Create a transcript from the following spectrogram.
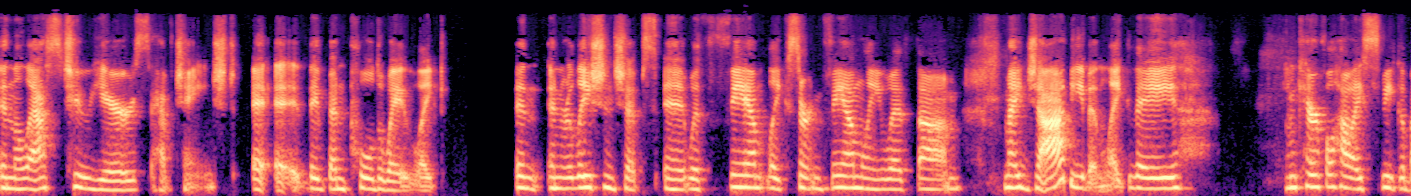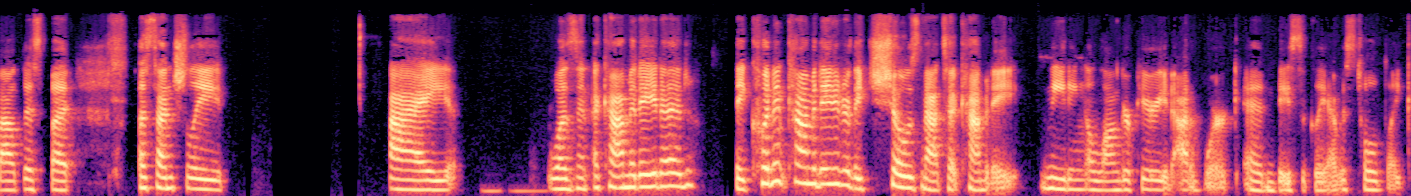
in the last two years have changed. It, it, they've been pulled away like in in relationships eh, with fam like certain family with um my job even. Like they I'm careful how I speak about this, but essentially, I wasn't accommodated. They couldn't accommodate it, or they chose not to accommodate needing a longer period out of work. And basically, I was told, like,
